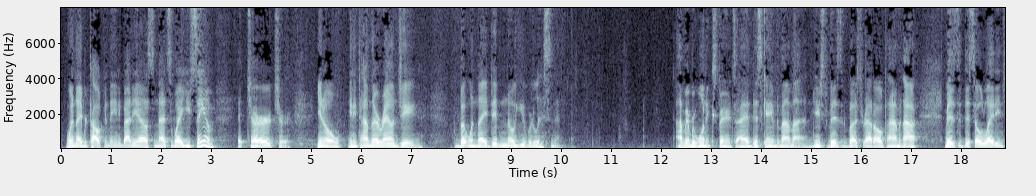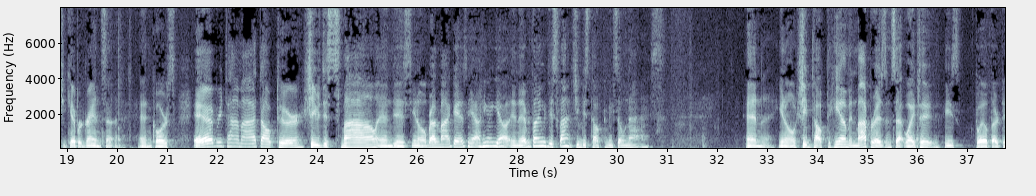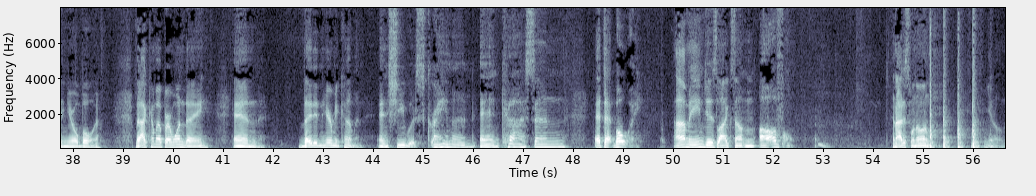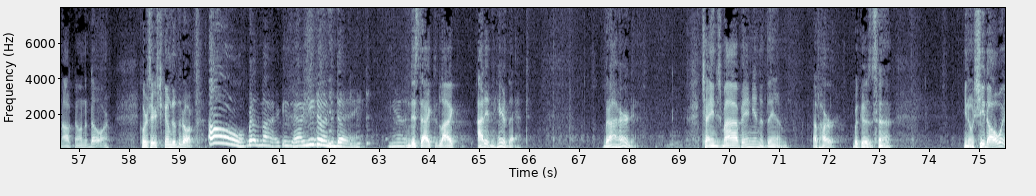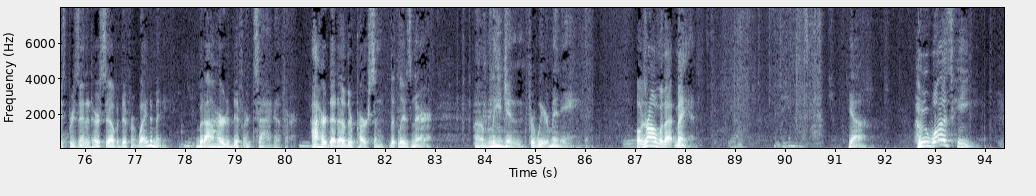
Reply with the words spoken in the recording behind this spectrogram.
when they were talking to anybody else, and that's the way you see them at church or, you know, anytime they're around you. But when they didn't know you were listening, I remember one experience I had. This came to my mind. Used to visit a bus route all the time, and I visited this old lady, and she kept her grandson. And of course, every time I talked to her, she would just smile and just, you know, brother Mike, yes, yeah, yeah, yeah, and everything was just fine. She just talked to me so nice. And, you know, she'd talk to him in my presence that way too. He's 12, 13 year old boy. But I come up there one day and they didn't hear me coming. And she was screaming and cussing at that boy. I mean, just like something awful. And I just went on, you know, knocked on the door. Of course, here she comes to the door. Oh, brother Mike, how you doing today? Yeah, and just acted like I didn't hear that, but I heard it. Changed my opinion of them, of her, because uh, you know she'd always presented herself a different way to me, but I heard a different side of her. I heard that other person that lives in there, um, Legion for we are many. What was wrong with that man? Demons. Yeah. Who was he?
